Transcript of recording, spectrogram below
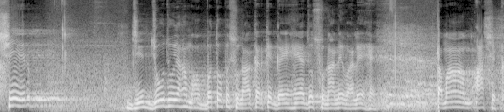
शेर जो जो यहाँ मोहब्बतों पे सुना करके गए हैं या जो सुनाने वाले हैं, तमाम आशिक।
